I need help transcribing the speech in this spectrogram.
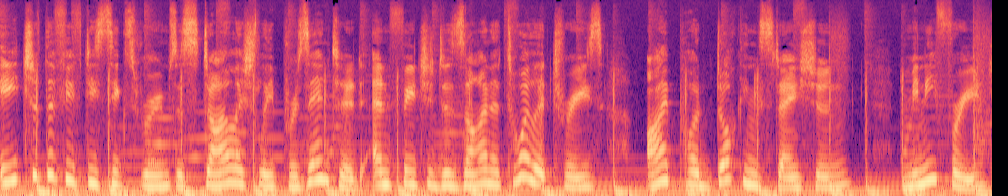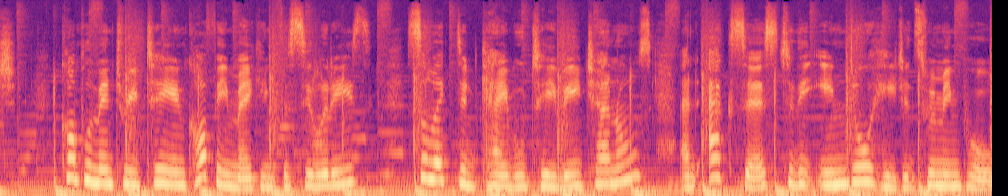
Each of the 56 rooms are stylishly presented and feature designer toiletries, iPod docking station, mini fridge, complimentary tea and coffee making facilities, selected cable TV channels and access to the indoor heated swimming pool.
